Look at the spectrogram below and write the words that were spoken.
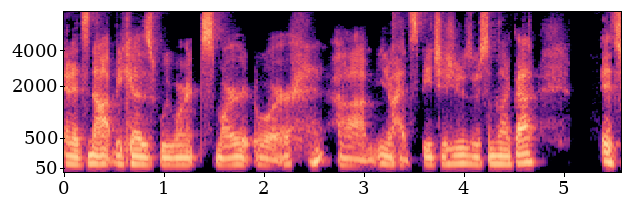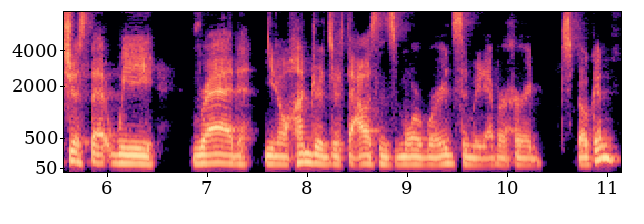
and it's not because we weren't smart or um, you know had speech issues or something like that it's just that we read, you know, hundreds or thousands more words than we'd ever heard spoken.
